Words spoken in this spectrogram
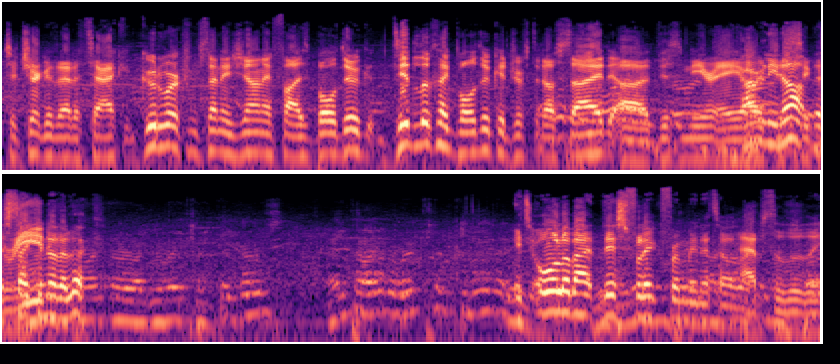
to trigger that attack. Good work from Sunny Jean Faz. Bolduc did look like Bolduc had drifted offside. Uh, this near AR Apparently not. Let's take another look. It's all about this flick from Minatel. Absolutely.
